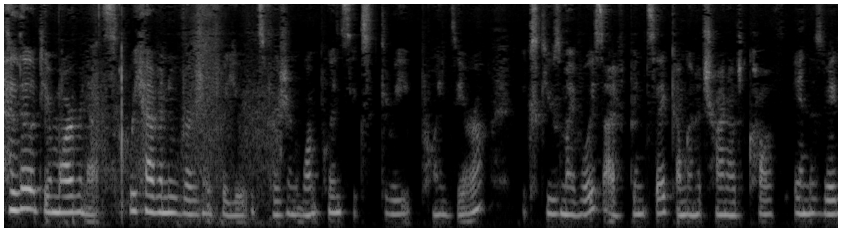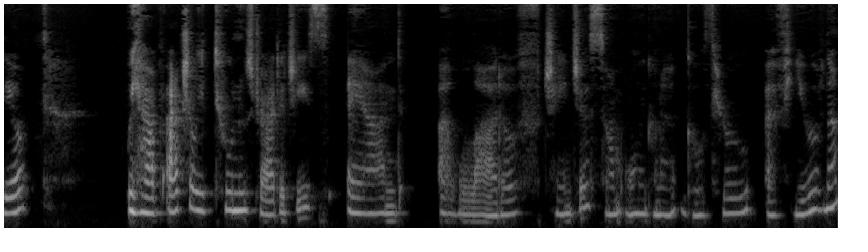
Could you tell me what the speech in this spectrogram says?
Hello, dear Marvinauts. We have a new version for you. It's version 1.63.0. Excuse my voice, I've been sick. I'm going to try not to cough in this video. We have actually two new strategies and a lot of changes, so I'm only going to go through a few of them.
